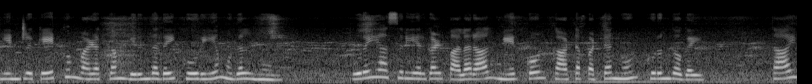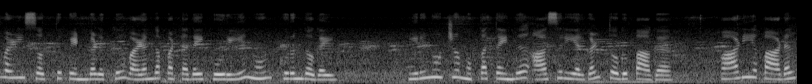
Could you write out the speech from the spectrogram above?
என்று கேட்கும் வழக்கம் இருந்ததை கூறிய முதல் நூல். உரையாசிரியர்கள் பலரால் மேற்கோள் காட்டப்பட்ட நூல் குறுந்தொகை. தாய்வழி சொத்து பெண்களுக்கு வழங்கப்பட்டதை கூறிய நூல் குறுந்தொகை. இருநூற்று முப்பத்தைந்து ஆசிரியர்கள் தொகுப்பாக. பாடிய பாடல்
